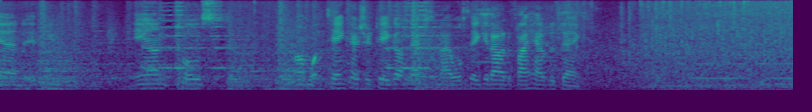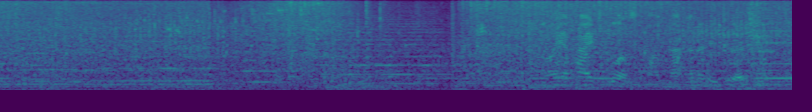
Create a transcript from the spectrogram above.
And if you and post on what tank I should take out next, and I will take it out if I have the tank. Good.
